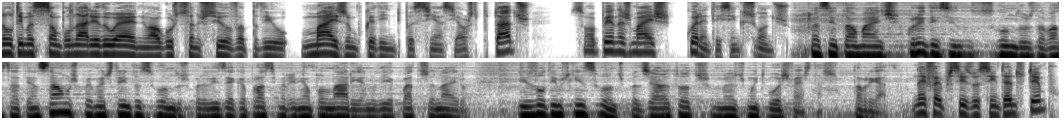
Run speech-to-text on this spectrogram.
Na última sessão plenária do ano, Augusto Santos Silva pediu mais um bocadinho de paciência aos deputados são apenas mais 45 segundos. Peço então mais 45 segundos da vossa atenção, os primeiros 30 segundos para dizer que a próxima reunião plenária no dia 4 de janeiro e os últimos 15 segundos para desejar a todos umas muito boas festas. Muito obrigado. Nem foi preciso assim tanto tempo.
